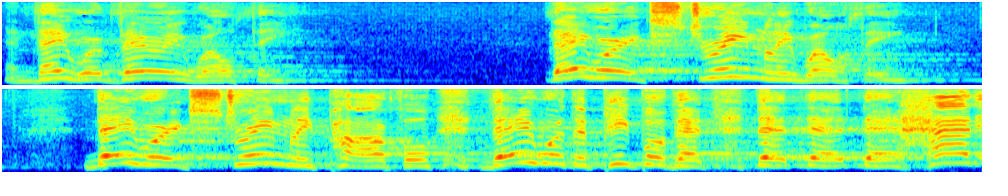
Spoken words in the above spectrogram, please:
And they were very wealthy. They were extremely wealthy. They were extremely powerful. They were the people that, that, that, that had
